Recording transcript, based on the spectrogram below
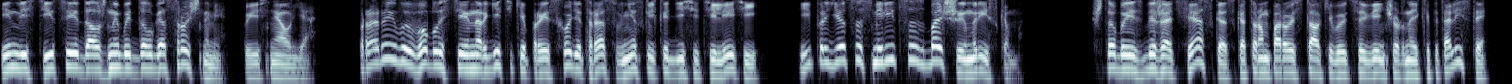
«Инвестиции должны быть долгосрочными», — пояснял я. «Прорывы в области энергетики происходят раз в несколько десятилетий, и придется смириться с большим риском. Чтобы избежать фиаско, с которым порой сталкиваются венчурные капиталисты,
